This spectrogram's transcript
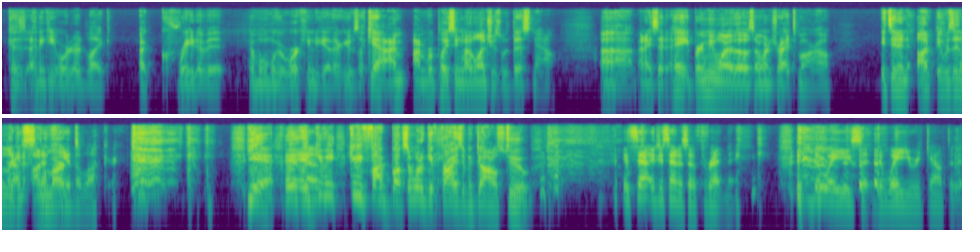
because I think he ordered like a crate of it. And when we were working together, he was like, "Yeah, I'm I'm replacing my lunches with this now." Uh, and I said, "Hey, bring me one of those. I want to try it tomorrow." It's in an un, it was in like an unmarked in the locker. Yeah, hey, hey, sounds- give me give me five bucks. I want to get fries at McDonald's too. It sound, it just sounded so threatening. the way you said, the way you recounted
